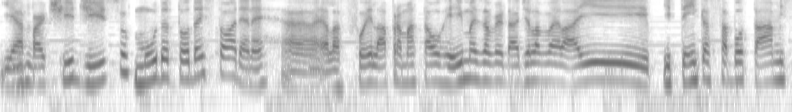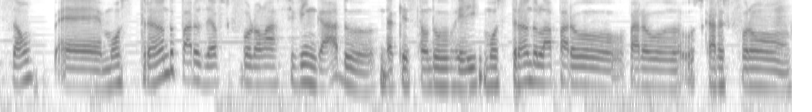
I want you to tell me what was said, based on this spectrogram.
E uhum. a partir disso muda toda a história, né? A, ela foi lá para matar o rei, mas na verdade ela vai lá e, e tenta sabotar a missão, é, mostrando para os elfos que foram lá se vingar do, da questão do rei, mostrando lá para, o, para o, os caras que foram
